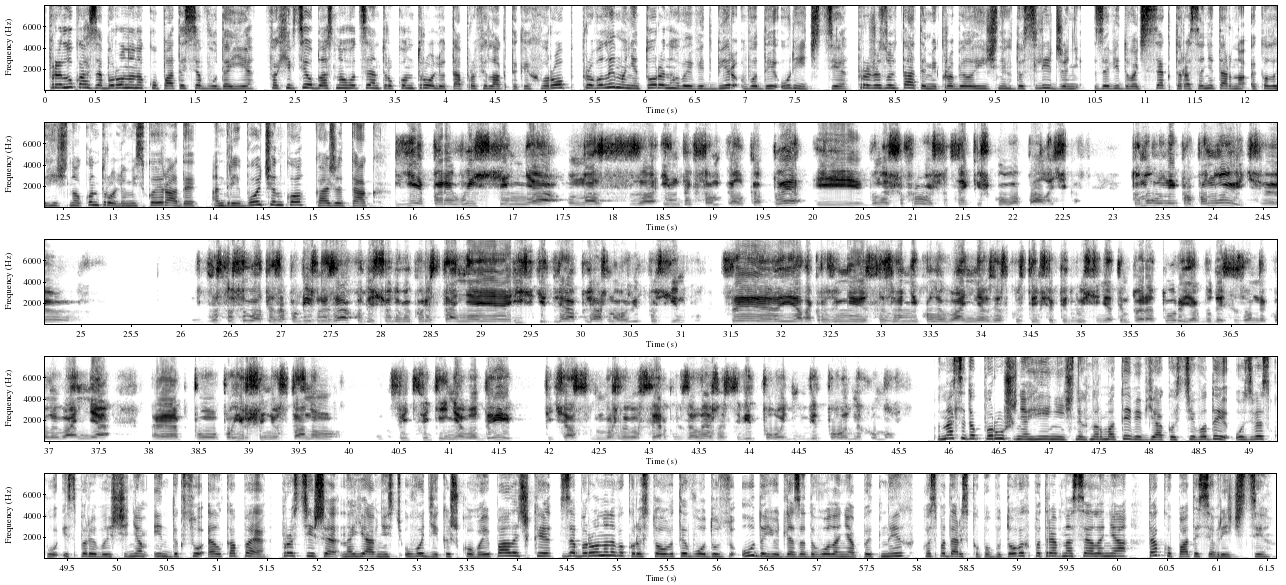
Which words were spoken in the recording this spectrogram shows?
В прилуках заборонено купатися в Удаї. Фахівці обласного центру контролю та профілактики хвороб провели моніторинговий відбір води у річці. Про результати мікробіологічних досліджень завідувач сектора санітарно-екологічного контролю міської ради Андрій Бойченко каже так: Є перевищення у нас за індексом ЛКП, і вони шифрують, що це кишкова паличка. Тому вони пропонують е, застосувати запобіжні заходи щодо використання річки для пляжного відпочинку. Це, я так розумію, сезонні коливання в зв'язку з тим, що підвищення температури, як буде сезонне коливання е, по погіршенню стану цвіт- цвітіння води під час, можливо, в серпні, в залежності від погодних умов. Внаслідок порушення гігієнічних нормативів якості води у зв'язку із перевищенням індексу ЛКП, простіше наявність у воді кишкової палички, заборонено використовувати воду з удаю для задоволення питних, господарсько-побутових потреб населення та купатися в річці.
